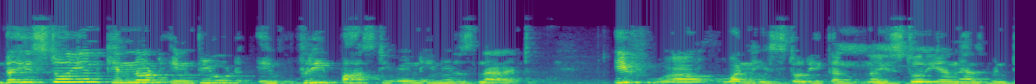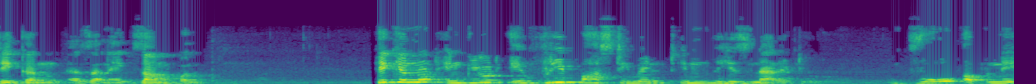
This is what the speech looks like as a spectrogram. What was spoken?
the historian cannot include every past event in his narrative if uh, one historian historian has been taken as an example he cannot include every past event in his narrative वो अपने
